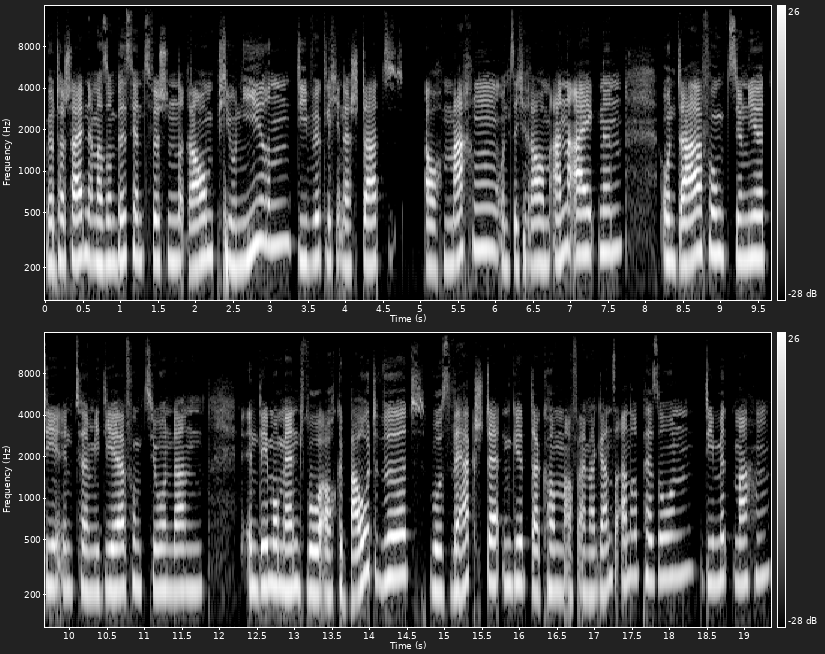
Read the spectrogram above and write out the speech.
wir unterscheiden immer so ein bisschen zwischen Raumpionieren, die wirklich in der Stadt auch machen und sich Raum aneignen. Und da funktioniert die Intermediärfunktion dann in dem Moment, wo auch gebaut wird, wo es Werkstätten gibt, da kommen auf einmal ganz andere Personen, die mitmachen,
